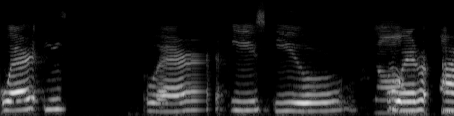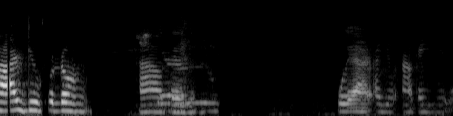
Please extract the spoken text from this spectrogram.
Where is where is you? No, Where are you from? Ah, okay. Where are you? Ah, okay. here.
